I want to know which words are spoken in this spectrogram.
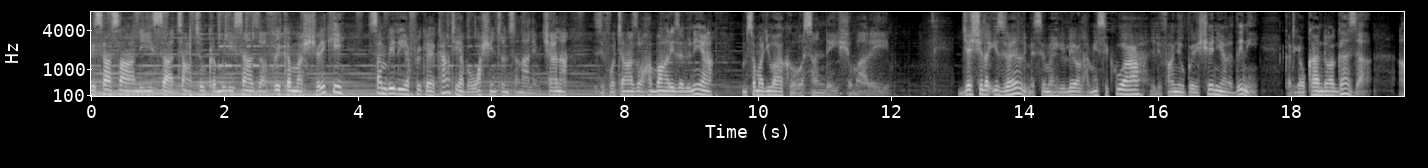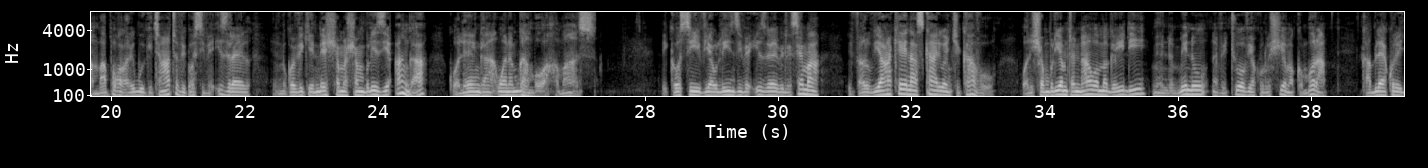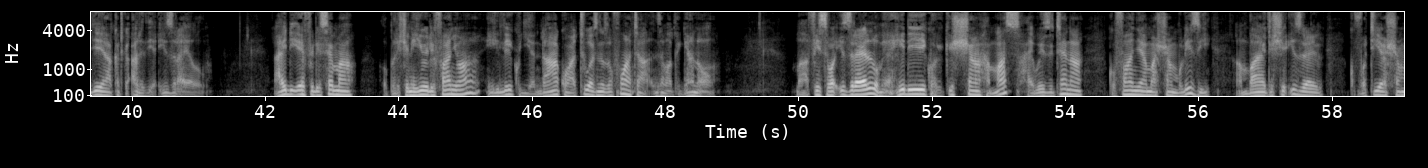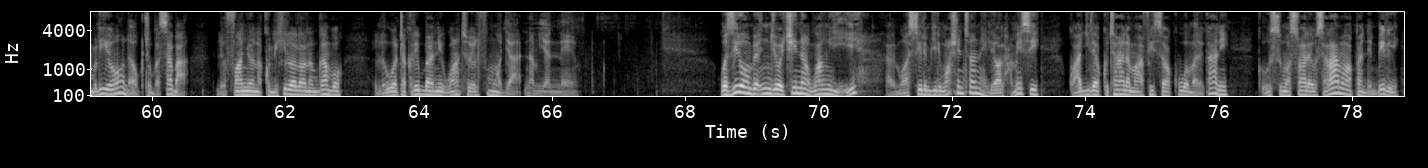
Hivi sasa ni saa tatu kamili saa za Afrika Mashariki, saa mbili Afrika ya Kati, hapa Washington saa nane mchana. Zifuatazo habari za dunia, msomaji wako Sandei Shomari. Jeshi la Israel limesema hii leo Alhamisi kuwa lilifanya operesheni ya ardhini katika ukanda wa Gaza, ambapo kwa karibu wiki tatu vikosi vya Israel vimekuwa vikiendesha mashambulizi ya anga kuwalenga wanamgambo wa Hamas. Vikosi vya ulinzi vya Israel vilisema vifaru vyake na askari wa nchi kavu walishambulia mtandao wa magaidi, miundombinu na vituo vya kurushia makombora kabla ya kurejea katika ardhi ya Israel. IDF ilisema operesheni hiyo ilifanywa ili kujiandaa kwa hatua zinazofuata za mapigano. Maafisa wa Israel wameahidi kuhakikisha Hamas haiwezi tena kufanya mashambulizi ambayo yatishia Israel kufuatia shambulio la Oktoba 7 lililofanywa na kundi hilo la wanamgambo lililoua takriban watu elfu moja na mia nne. Waziri wa mambo ya nje wa China Wang Yi amewasili mjini Washington hii leo Alhamisi kwa ajili ya kukutana na maafisa wakuu wa Marekani kuhusu masuala ya usalama wa pande mbili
